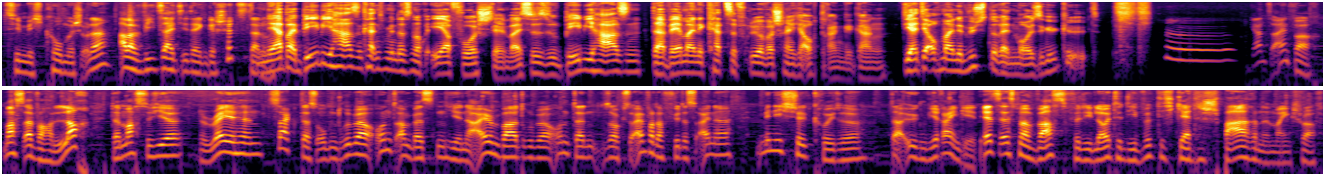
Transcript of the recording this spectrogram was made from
ziemlich komisch, oder? Aber wie seid ihr denn geschützt dann? Naja, bei Babyhasen kann ich mir das noch eher vorstellen. Weißt du, so Babyhasen, da wäre meine Katze früher wahrscheinlich auch dran gegangen. Die hat ja auch meine Wüstenrennmäuse gekillt. Ganz einfach. Machst einfach ein Loch, dann machst du hier eine Rail hin, zack, das oben drüber und am besten hier eine Iron Bar drüber und dann sorgst du einfach dafür, dass eine Mini-Schildkröte da irgendwie reingeht. Jetzt erstmal was für die Leute, die wirklich gerne sparen in Minecraft.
